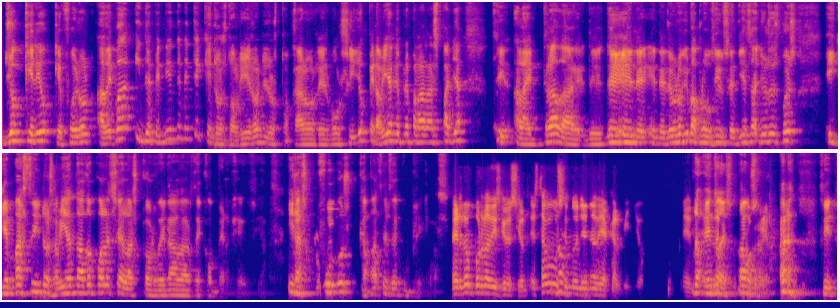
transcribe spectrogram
yo creo que fueron adecuadas, independientemente que nos dolieron y nos tocaron el bolsillo, pero había que preparar a España a la entrada de, en, en el euro que iba a producirse 10 años después y que en Maastricht nos habían dado cuáles eran las coordenadas de convergencia y las fuimos capaces de cumplirlas. Perdón por la digresión. Estábamos en doña Nadia Calviño. entonces, vamos a ver.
